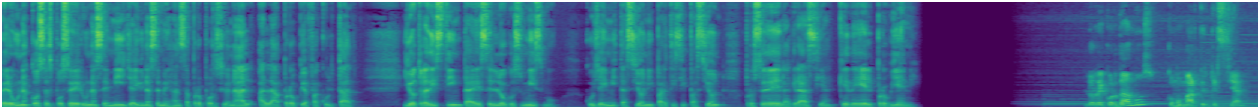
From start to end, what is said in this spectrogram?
Pero una cosa es poseer una semilla y una semejanza proporcional a la propia facultad, y otra distinta es el logos mismo, cuya imitación y participación procede de la gracia que de él proviene. Lo recordamos como mártir cristiano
